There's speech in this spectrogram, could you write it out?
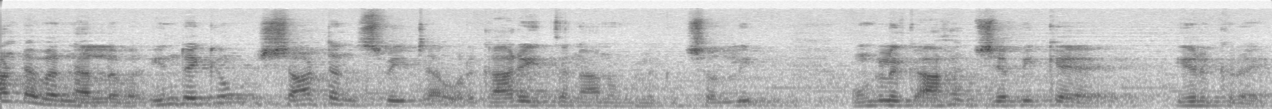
ஆண்டவர் நல்லவர். இன்றைக்கும் ஷார்ட் அண்ட் ஸ்வீட்டாக ஒரு காரியத்தை நான் உங்களுக்கு சொல்லி உங்களுக்காக ஜெபிக்க இருக்கிறேன்.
